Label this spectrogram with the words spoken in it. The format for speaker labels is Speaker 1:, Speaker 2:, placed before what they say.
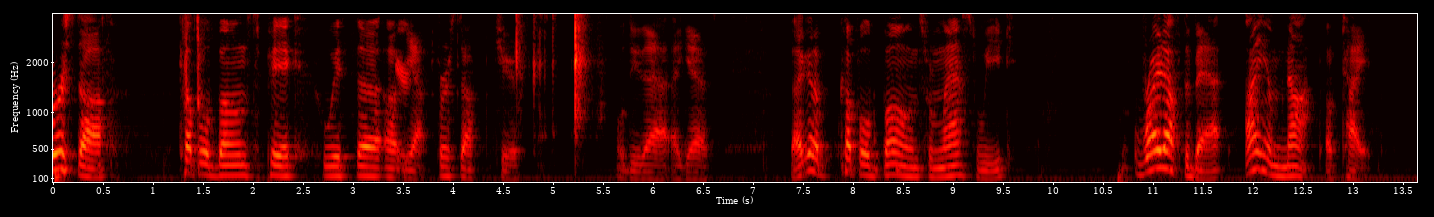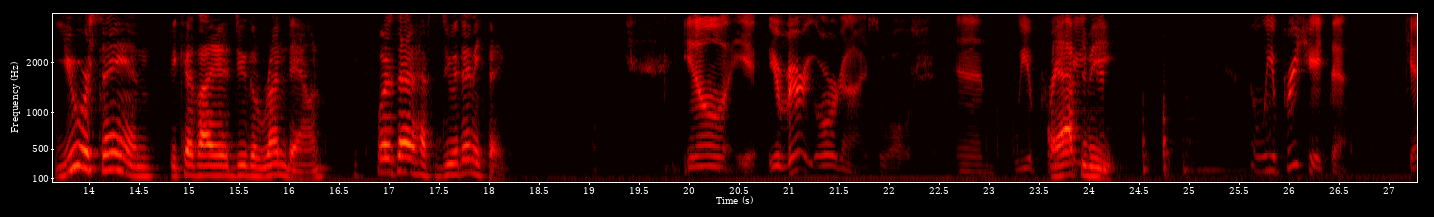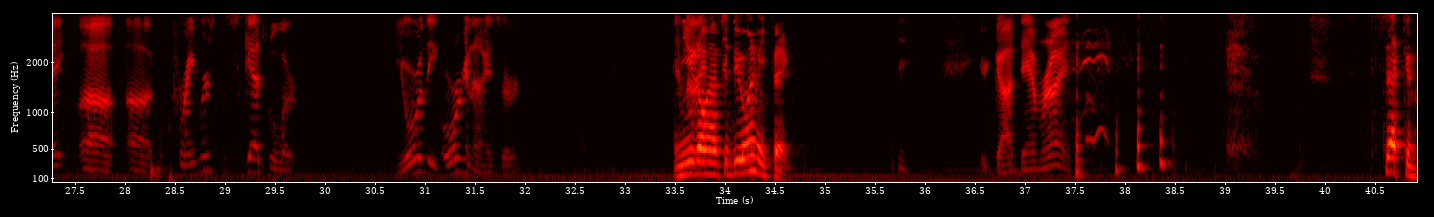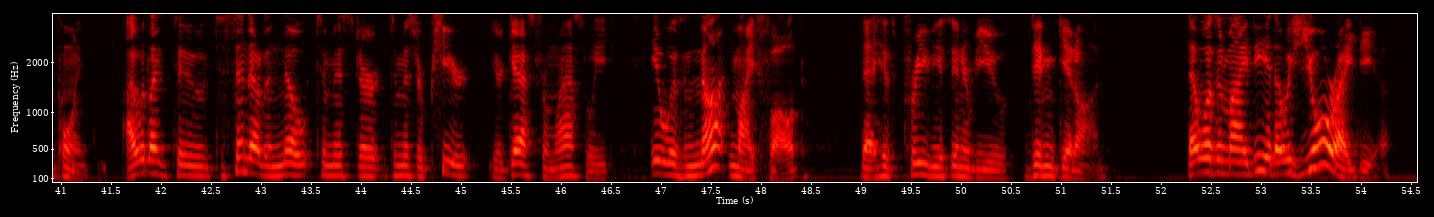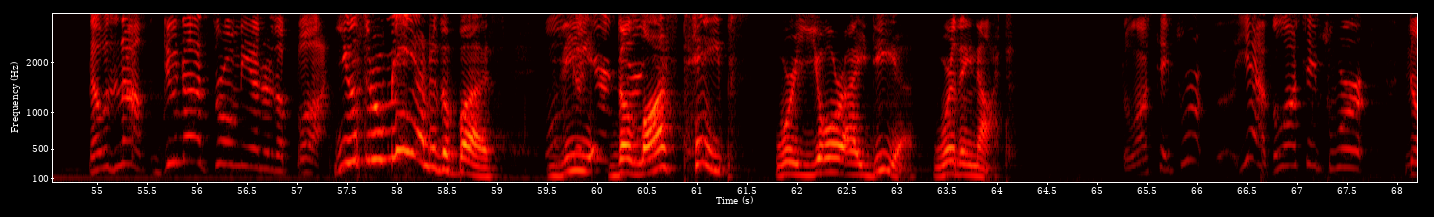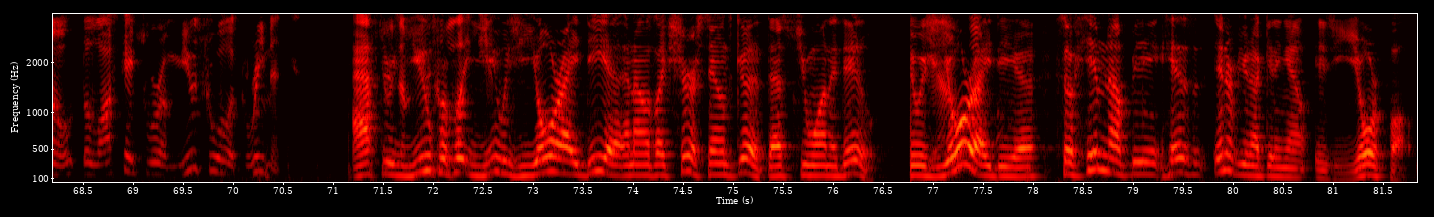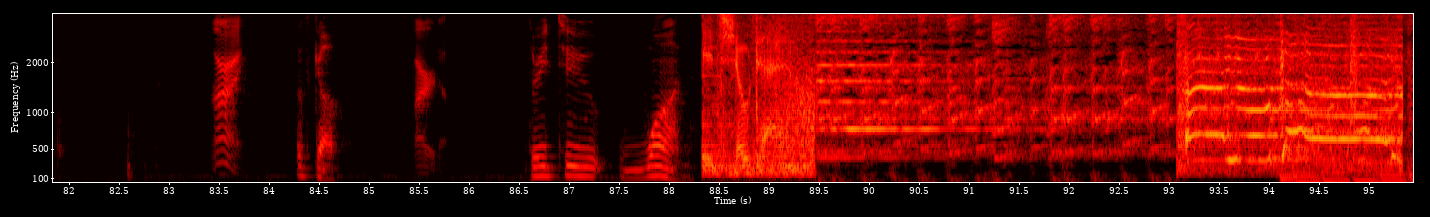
Speaker 1: first off, a couple of bones to pick with. Uh, oh yeah, first off, cheers. We'll do that, I guess. But I got a couple of bones from last week. Right off the bat, I am not uptight. You were saying because I do the rundown. What does that have to do with anything?
Speaker 2: You know, you're very organized, Walsh, and we appreciate.
Speaker 1: I have to be.
Speaker 2: that. We appreciate that. Okay, uh, uh, Kramer's the scheduler. You're the organizer.
Speaker 1: And you don't have to do anything.
Speaker 2: You're goddamn right.
Speaker 1: Second point. I would like to to send out a note to Mr. to Mr. Peart, your guest from last week. It was not my fault that his previous interview didn't get on. That wasn't my idea. That was your idea.
Speaker 2: that was not. Do not throw me under the bus.
Speaker 1: You threw me under the bus.
Speaker 2: Well,
Speaker 1: The
Speaker 2: you're-
Speaker 1: the
Speaker 2: you're-
Speaker 1: lost tapes were your idea, were they not?
Speaker 2: The lost tapes were. Yeah, the lost tapes were. No, the lost tapes were a mutual agreement.
Speaker 1: After
Speaker 2: It was a
Speaker 1: you proposed, it was your idea, and I was like, sure, sounds good. If that's what you want to do. It was
Speaker 2: Yeah,
Speaker 1: your
Speaker 2: but-
Speaker 1: idea, so him not being his interview not getting out is your fault.
Speaker 2: All right,
Speaker 1: Let's go.
Speaker 2: Fired up.
Speaker 1: Three, two, one.
Speaker 3: It's showtime.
